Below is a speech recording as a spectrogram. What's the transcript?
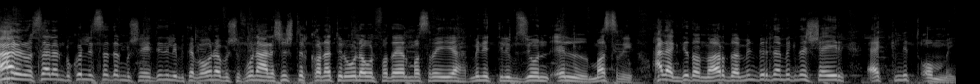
أهلا وسهلا بكل السادة المشاهدين اللي بيتابعونا وبيشوفونا على شاشة القناة الأولى والفضائية المصرية من التلفزيون المصري. حلقة جديدة النهارده من برنامجنا الشهير أكلة أمي.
